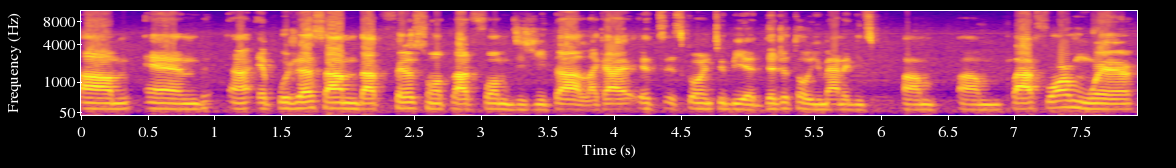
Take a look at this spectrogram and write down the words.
Um, and uh, sa m dat fel son platform digital. Like I, it's, it's going to be a digital humanities um, um, platform where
